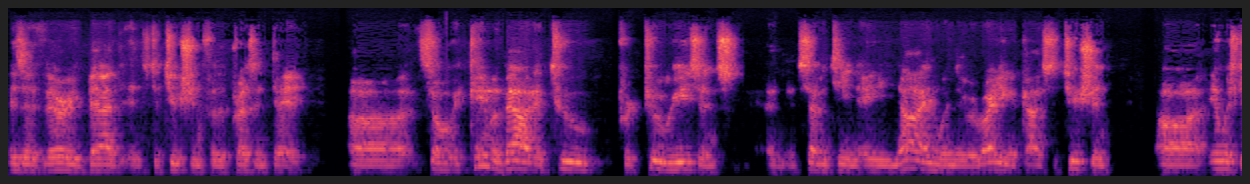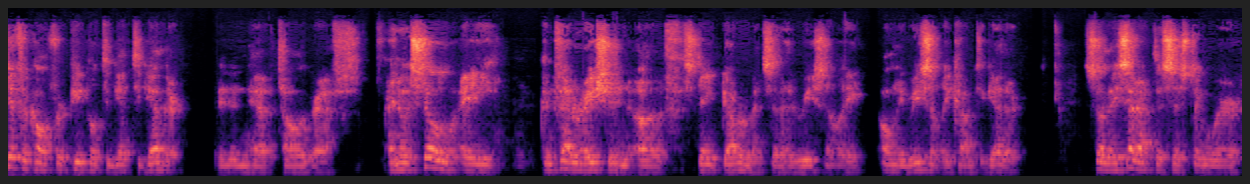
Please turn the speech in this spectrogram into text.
is a very bad institution for the present day. Uh, so it came about in two, for two reasons. In, in 1789, when they were writing a constitution, uh, it was difficult for people to get together. They didn't have telegraphs. And it was still a confederation of state governments that had recently, only recently come together. So they set up the system where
